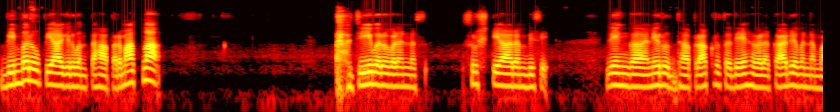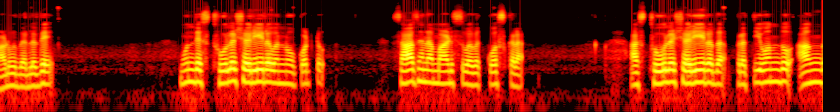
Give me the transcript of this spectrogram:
ಬಿಂಬರೂಪಿಯಾಗಿರುವಂತಹ ಪರಮಾತ್ಮ ಜೀವರುಗಳನ್ನು ಸೃಷ್ಟಿ ಆರಂಭಿಸಿ ಲಿಂಗ, ನಿರುದ್ಧ, ಪ್ರಾಕೃತ ದೇಹಗಳ ಕಾರ್ಯವನ್ನು ಮಾಡುವುದಲ್ಲದೆ ಮುಂದೆ ಸ್ಥೂಲ ಶರೀರವನ್ನು ಕೊಟ್ಟು ಸಾಧನ ಮಾಡಿಸುವುದಕ್ಕೋಸ್ಕರ ಆ ಸ್ಥೂಲ ಶರೀರದ ಪ್ರತಿಯೊಂದು ಅಂಗ,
